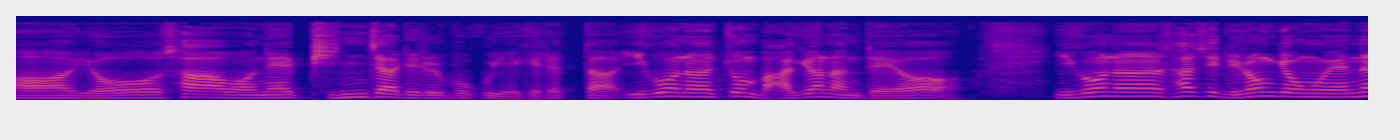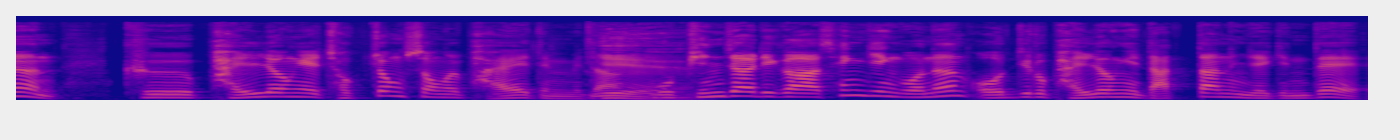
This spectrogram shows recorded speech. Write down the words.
어, 여사원의 빈자리를 보고 얘기를 했다. 이거는 좀 막연한데요. 이거는 사실 이런 경우에는 그 발령의 적정성을 봐야 됩니다. 예. 뭐 빈자리가 생긴 거는 어디로 발령이 났다는 얘기인데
